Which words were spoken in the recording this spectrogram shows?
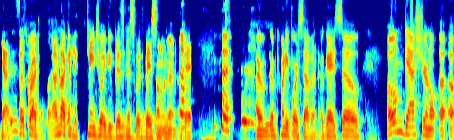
yeah, is that's where I, I'm not going to change who I do business with based on the moon. Okay, I'm, I'm 24 seven. Okay, so om dash journal uh,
